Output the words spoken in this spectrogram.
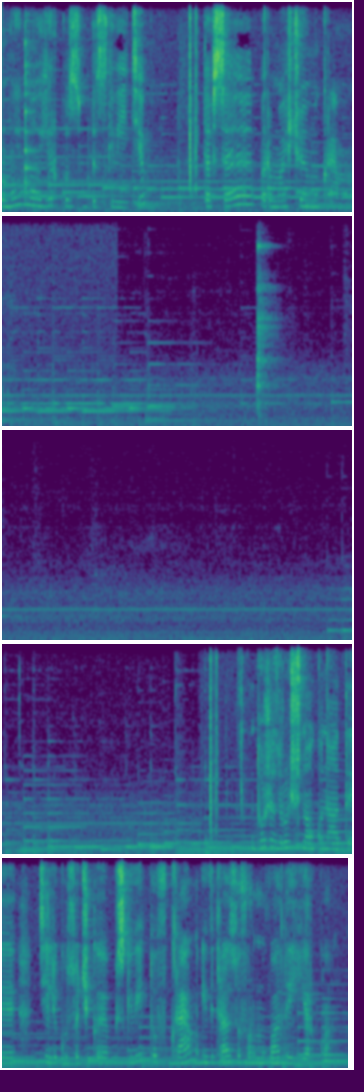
Формуємо огірку з бисквітів та все перемащуємо кремом. Дуже зручно окунати цілі кусочки бисквіту в крем і відразу формувати гірку.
